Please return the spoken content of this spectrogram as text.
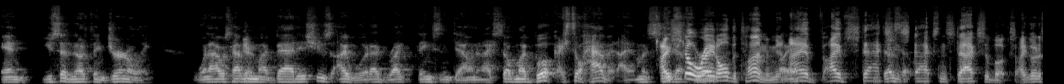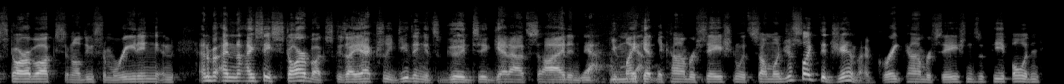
and you said another thing, journaling when I was having yeah. my bad issues, I would. I'd write things down, and I still have my book. I still have it. I, am I still write all the time. I mean, oh, I have I have stacks and stacks and stacks of books. I go to Starbucks and I'll do some reading, and and and I say Starbucks because I actually do think it's good to get outside, and yeah. you might yeah. get in a conversation with someone, just like the gym. I have great conversations with people, and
